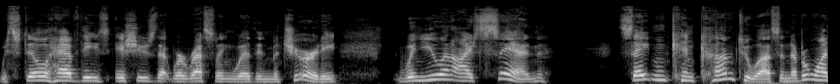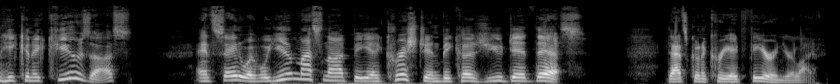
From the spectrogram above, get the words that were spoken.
we still have these issues that we're wrestling with in maturity. When you and I sin, Satan can come to us, and number one, he can accuse us and say to us, well, you must not be a Christian because you did this. That's going to create fear in your life.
